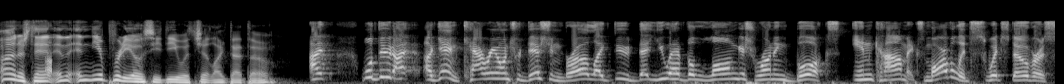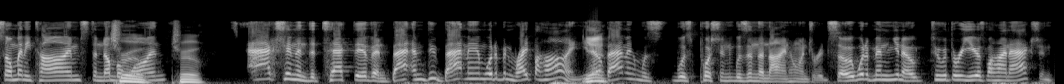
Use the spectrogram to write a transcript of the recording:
I understand, and, and you're pretty OCD with shit like that, though. I well, dude. I again carry on tradition, bro. Like, dude, that you have the longest running books in comics. Marvel had switched over so many times to number True, one. true. Action and detective and Bat and dude, Batman would have been right behind. You Yeah. know, Batman was was pushing was in the 900, so it would have been you know two or three years behind Action.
